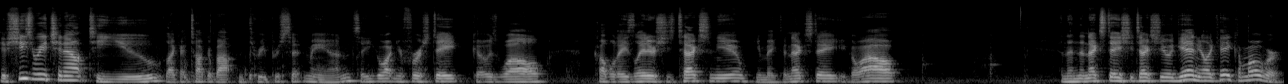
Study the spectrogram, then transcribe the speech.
if she's reaching out to you, like I talk about in 3% Man, so you go out on your first date, goes well, A couple days later, she's texting you. You make the next date. You go out. And then the next day, she texts you again. You're like, hey, come over.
